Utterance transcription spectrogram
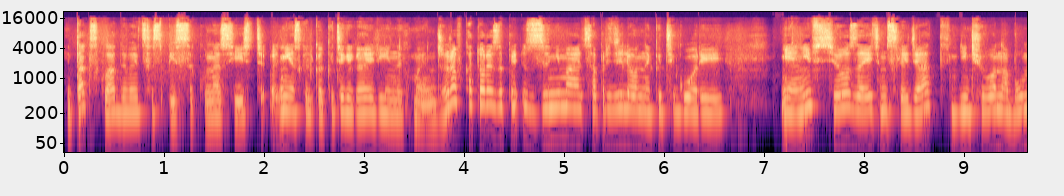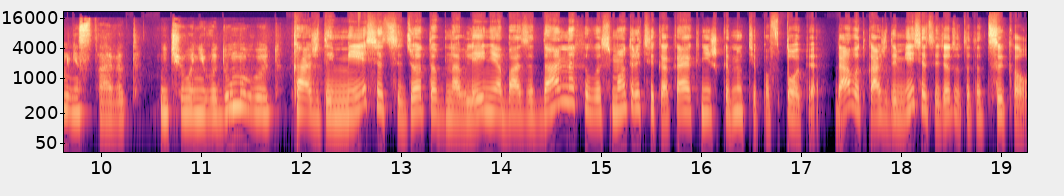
И так складывается список. У нас есть несколько категорийных менеджеров, которые занимаются определенной категорией. И они все за этим следят, ничего на бум не ставят ничего не выдумывают. Каждый месяц идет обновление базы данных, и вы смотрите, какая книжка, ну, типа в топе. Да, вот каждый месяц идет вот этот цикл.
